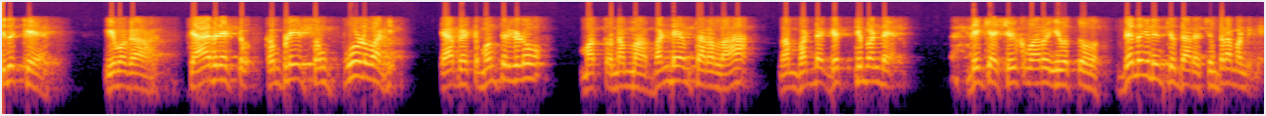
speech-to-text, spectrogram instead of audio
ಇದಕ್ಕೆ ಇವಾಗ ಕ್ಯಾಬಿನೆಟ್ ಕಂಪ್ಲೀಟ್ ಸಂಪೂರ್ಣವಾಗಿ, ಕ್ಯಾಬಿನೆಟ್ ಮಂತ್ರಿಗಳು ಮತ್ತು ನಮ್ಮ ಬಂಡೆ ಅಂತಾರಲ್ಲ, ನಮ್ಮ ಬಂಡೆ ಗಟ್ಟಿ ಬಂಡೆ. ಡಿ ಕೆ ಶಿವಕುಮಾರ್ ಇವತ್ತು ಬೆನ್ನಿಗೆ ನಿಂತಿದ್ದಾರೆ ಸಿದ್ದರಾಮಯ್ಯಗೆ.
